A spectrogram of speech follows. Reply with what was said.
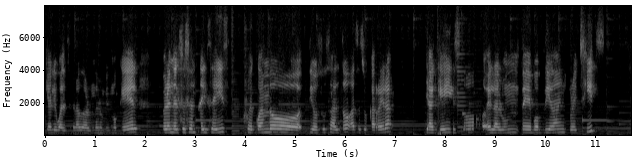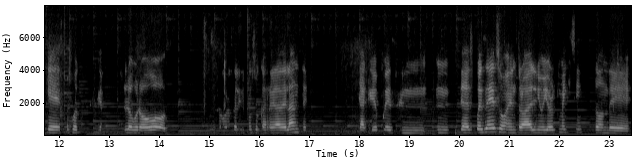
que al igual se graduaron de lo mismo que él. Pero en el 66 fue cuando dio su salto hacia su carrera ya que hizo el álbum de Bob Dylan Great Hits, que fue que logró, salir con su carrera adelante, ya que pues ya después de eso entró al New York Magazine, donde,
